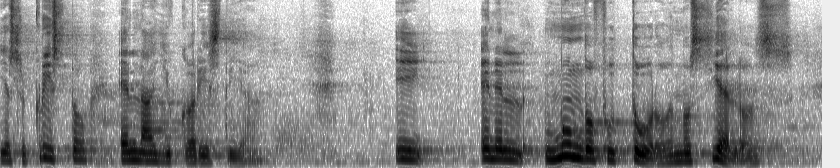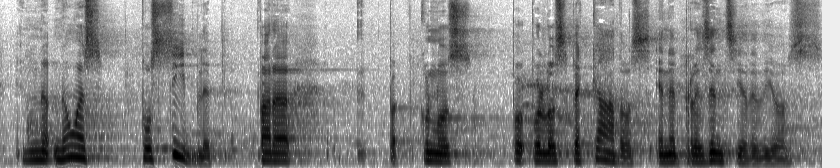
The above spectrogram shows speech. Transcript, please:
Jesucristo en la Eucaristía. Y en el mundo futuro, en los cielos, no, es posible para, con los, por, los pecados en la presencia de Dios.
